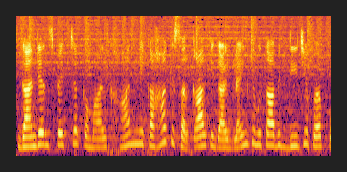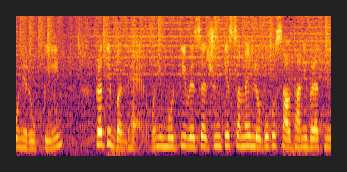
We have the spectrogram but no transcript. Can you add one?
गांधी इंस्पेक्टर कमाल खान ने कहा कि सरकार की गाइडलाइन के मुताबिक डीजे पर पूर्ण रूपेण प्रतिबंध है। वहीं मूर्ति विसर्जन के समय लोगों को सावधानी बरतने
